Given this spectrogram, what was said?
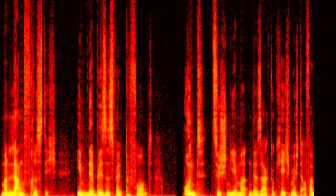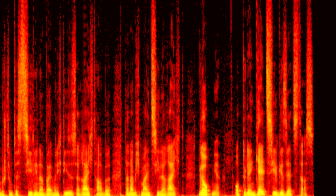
man langfristig in der Businesswelt performt und zwischen jemandem, der sagt, okay, ich möchte auf ein bestimmtes Ziel hinarbeiten, wenn ich dieses erreicht habe, dann habe ich mein Ziel erreicht. Glaub mir, ob du dir ein Geldziel gesetzt hast,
